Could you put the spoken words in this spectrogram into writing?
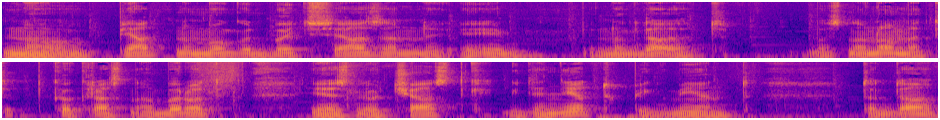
Но пятна могут быть связаны, и иногда это, в основном это как раз наоборот. Если участки, где нет пигмента, тогда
